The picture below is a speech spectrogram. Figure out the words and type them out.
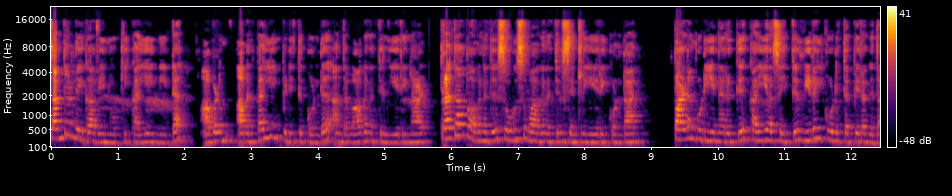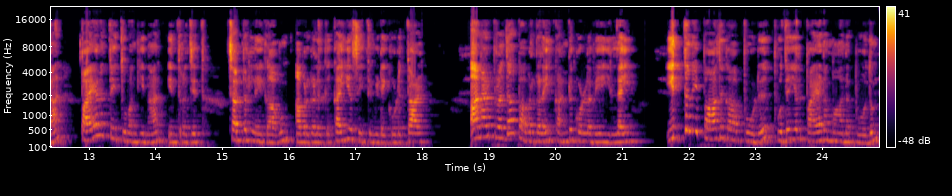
சந்திரலேகாவை நோக்கி கையை நீட்ட அவளும் அவன் கையை பிடித்துக் கொண்டு அந்த வாகனத்தில் ஏறினாள். பிரதாப் அவனது சொகுசு வாகனத்தில் சென்று ஏறிக்கொண்டான் பழங்குடியினருக்கு கையசைத்து விலை கொடுத்த பிறகுதான் பயணத்தை துவங்கினான் இந்திரஜித். சந்திரலேகாவும் அவர்களுக்கு கையசைத்து விடை கொடுத்தாள். ஆனால் பிரதாப் அவர்களை கண்டு கொள்ளவே இல்லை. இத்தனை பாதுகாப்போடு புதையல் பயணமான போதும்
